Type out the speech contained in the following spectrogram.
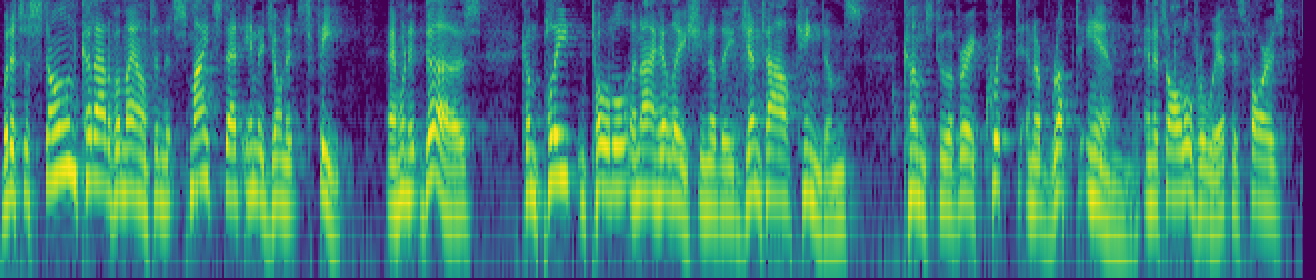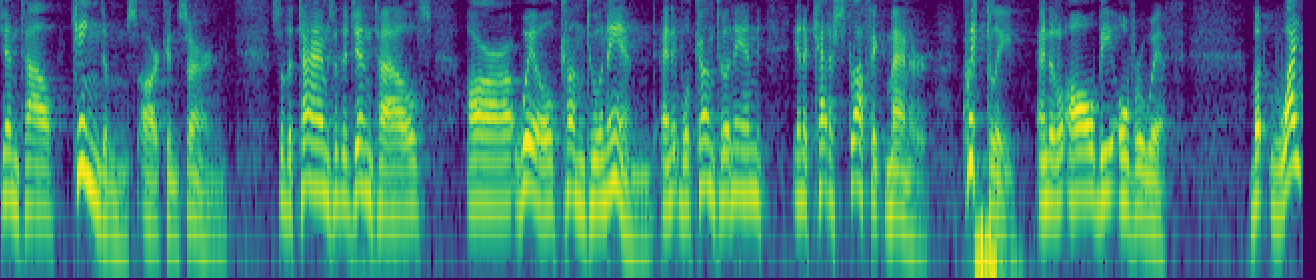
But it's a stone cut out of a mountain that smites that image on its feet. And when it does, complete and total annihilation of the Gentile kingdoms comes to a very quick and abrupt end. And it's all over with as far as Gentile kingdoms are concerned. So the times of the Gentiles are, will come to an end, and it will come to an end in a catastrophic manner, quickly, and it'll all be over with. But right,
